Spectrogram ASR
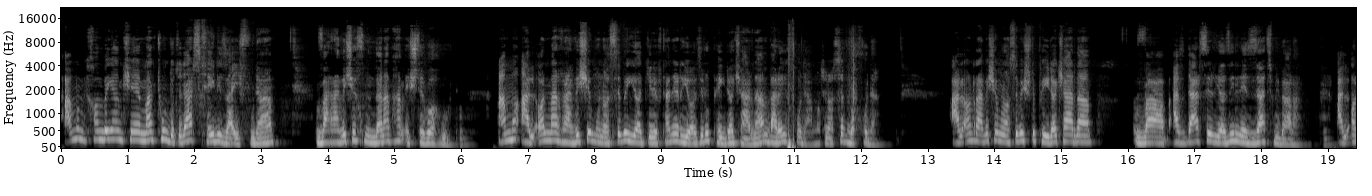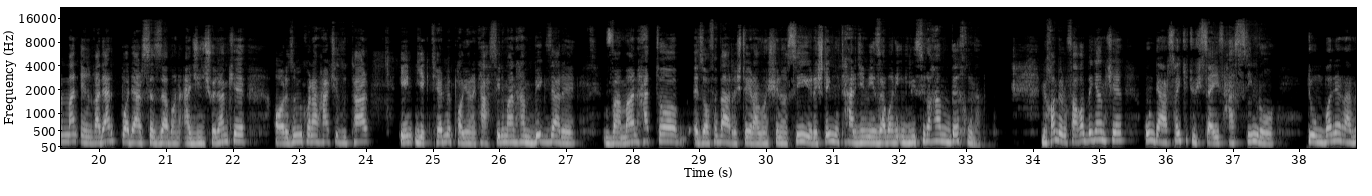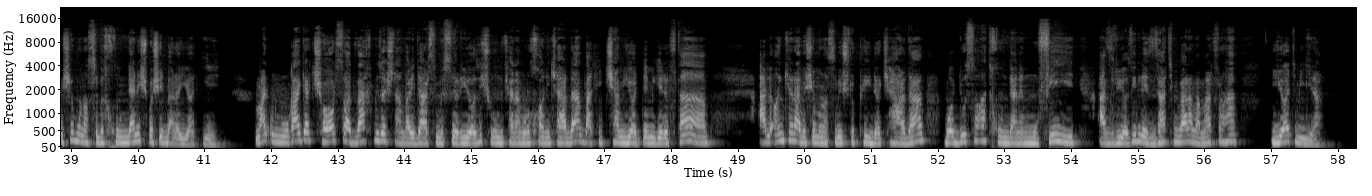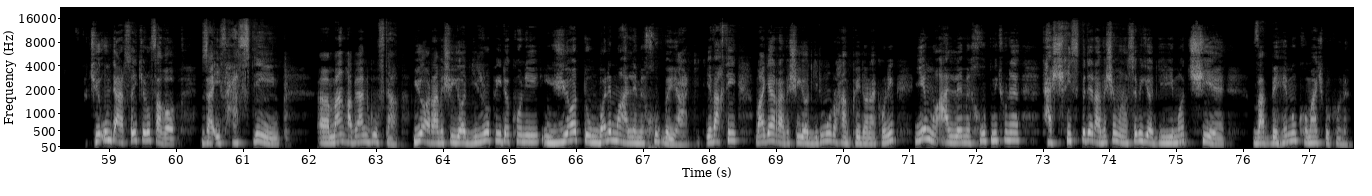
اما می‌خوام بگم که من تو اون دوتا درس خیلی ضعیف بودم و روش خوندنم هم اشتباه بود. اما الان من روش مناسب یاد گرفتن ریاضی رو پیدا کردم برای خودم متناسب با خودم. الان روش مناسبش رو پیدا کردم. و از درس ریاضی لذت می‌برم. الان من انقدر با درس زبان عجین شدم که آرزو می‌کنم هرچی زودتر این یک ترم پایان تحصیل من هم بگذره و من حتی اضافه بر رشته روانشناسی رشته مترجمی زبان انگلیسی رو هم بخونم. می‌خوام به رفقا بگم که اون درس هایی که توش ضعیف هستیم رو دنبال روش مناسب خوندنش باشید برای یادگیری. من اون موقع اگر چهار ساعت وقت میذاشتم برای درسی مثل ریاضی شروع می‌کردم رو خانی کردم بعد هیچم یاد نمی‌گرفتم الان که روش مناسبش رو پیدا کردم با دو ساعت خوندن مفید از ریاضی لذت می‌برم و متن رو هم یاد می‌گیرم. توی اون درسایی که رفقا ضعیف هستیم من قبلا گفتم یا روش یادگیری رو پیدا کنید یا دنبال معلم خوب بگردید. یه وقتی ما اگر روش یادگیریمون رو هم پیدا نکنیم یه معلم خوب می‌تونه تشخیص بده روش مناسب یادگیری ما چیه و به همون کمک بکنه.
